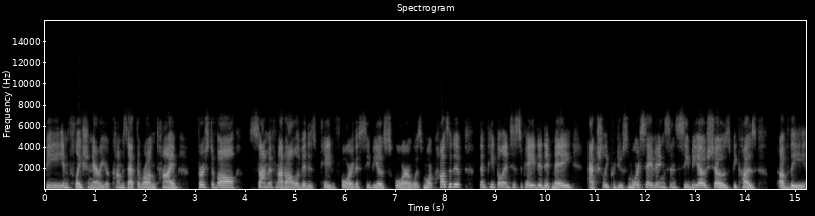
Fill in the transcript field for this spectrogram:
be inflationary or comes at the wrong time. First of all, some, if not all of it, is paid for. The CBO score was more positive than people anticipated. It may actually produce more savings than CBO shows because of the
